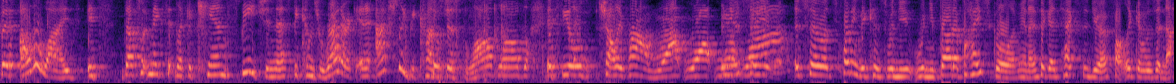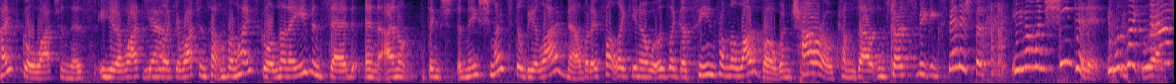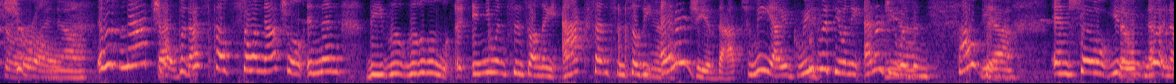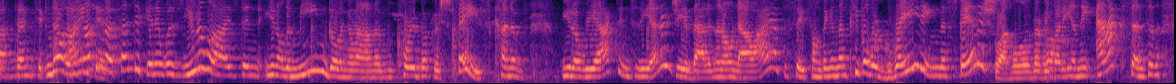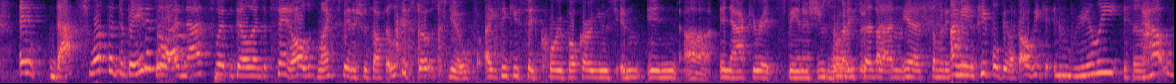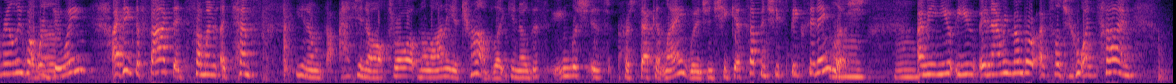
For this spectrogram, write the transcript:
But otherwise, it's that's what makes it like a canned speech, and that becomes rhetoric, and it actually becomes So- just blah blah blah. It's the old Charlie Brown, wah wah wah You're so, wah. so it's funny because when you when you brought up high school, I mean, I think I texted you. I felt like I was in high school watching this. You know, watching Yeah. like you're watching something from high school. And then I even said, and I don't think she, she might still be alive now, but I felt like you know it was like a scene from The Love Boat when Charo comes out and starts speaking Spanish. But even when she did it, it was, was like natural, natural. I know. It was natural, That's- but that's- this felt so unnatural. And then the li- little uh, nuances on the accents, and so the Yeah. energy of that to me, I agreed Is- with you, and the energy was insulting. Yeah. And so you There know, was nothing what- authentic No, there was nothing it. authentic, and it was utilized in you know the meme going around of Cory Booker's face, kind of you know reacting to the energy of that, and then oh now I have to say something, and then people were grading the Spanish level of everybody and the accents, and and that's what the debate is Well, about. and that's what they'll end up saying. Oh, look, my Spanish was off. Look at those. You know, I think you said Cory Booker used in in uh, inaccurate Spanish. Somebody said that. Yes, somebody said I mean, it. people will be like, "Oh, he didn't really? Is that really what we're doing?" I think the fact that someone attempts. You know, I- you know, I'll throw out Melania Trump. Like, you know, this English is her second language, and she gets up and she speaks in English. Mm-hmm. Mm-hmm. I mean, you, you, and I remember I told you one time,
